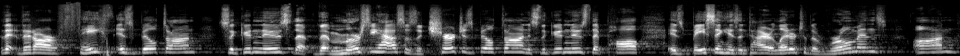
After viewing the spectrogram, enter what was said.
that, that our faith is built on. It's the good news that, that Mercy House as a church is built on. It's the good news that Paul is basing his entire letter to the Romans on.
